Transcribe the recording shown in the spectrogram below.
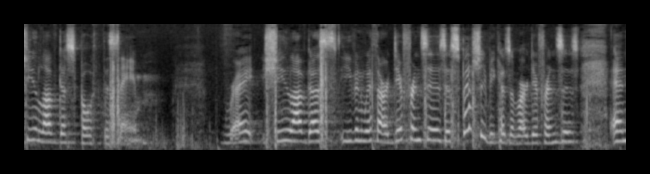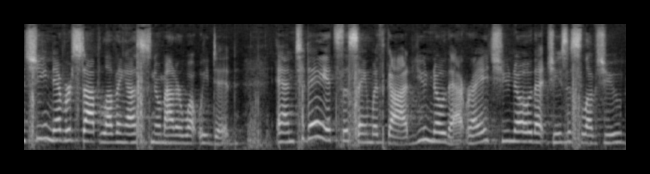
she loved us both the same right? She loved us even with our differences, especially because of our differences, and she never stopped loving us no matter what we did. And today it's the same with God. You know that, right? You know that Jesus loves you,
